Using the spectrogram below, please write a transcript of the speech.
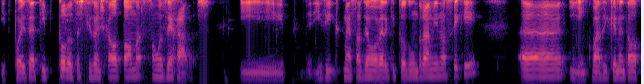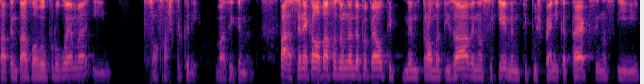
E depois é tipo, todas as decisões que ela toma são as erradas. E, e começa a desenvolver aqui todo um drama e não sei o quê. ah, e em que basicamente ela está a tentar resolver o problema e só faz porcaria basicamente. Pá, a cena é que ela está a fazer um grande papel, tipo, mesmo traumatizada e não sei o quê, mesmo tipo os panic attacks e, não, e,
